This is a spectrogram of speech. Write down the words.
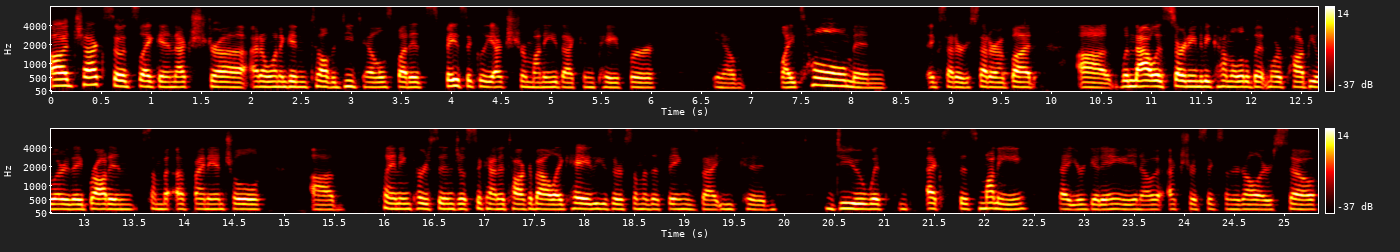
uh, checks. So it's like an extra. I don't want to get into all the details, but it's basically extra money that can pay for, you know, flights home and et cetera, et cetera. But uh, when that was starting to become a little bit more popular, they brought in some a financial uh, planning person just to kind of talk about like, hey, these are some of the things that you could do with X this money that you're getting, you know, extra $600. So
